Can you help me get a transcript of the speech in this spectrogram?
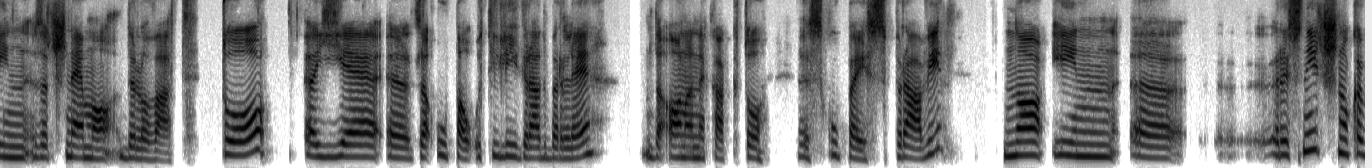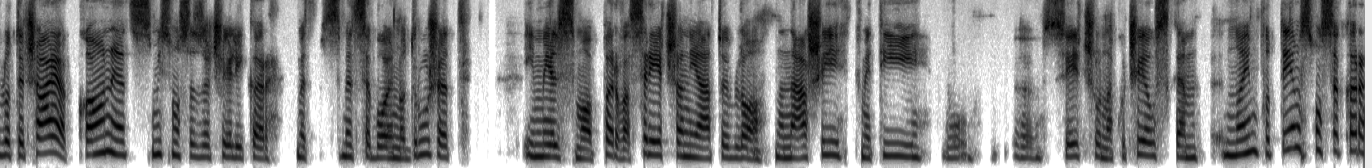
in začnemo delovati. To eh, je eh, zaupal Utili Grad Brle, da ona nekako to eh, skupaj spravi. No, in resnično, ko je bilo tečaja konec, mi smo se začeli kar med, med seboj družiti. Imeli smo prva srečanja, to je bilo na naši kmetiji v Seču na Kočevskem. No, in potem smo se kar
